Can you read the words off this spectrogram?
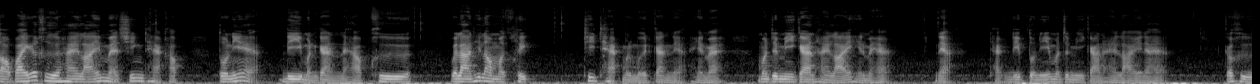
ต่อไปก็คือ Highlight Matching Tag ครับ ตัวนี้ดีเหมือนกันนะครับ คือเวลาที่เรามาคลิกที่แท็กมันเหมือนกันเนี่ย เห็นไหมมันจะมีการไฮไลท์เห็นไหมฮะ เนี่ยแท็กดิฟตัวนี้มันจะมีการไฮไลท์นะฮะ ก็คือ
